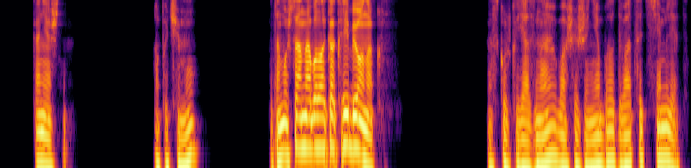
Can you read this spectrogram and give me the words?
— конечно. А почему? Потому что она была как ребенок. Насколько я знаю, вашей жене было 27 лет.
